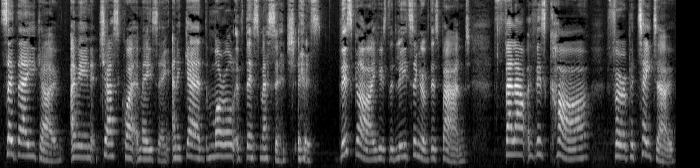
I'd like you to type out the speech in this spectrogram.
So there you go. I mean, just quite amazing. And again, the moral of this message is this guy, who's the lead singer of this band, fell out of his car for a potato.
